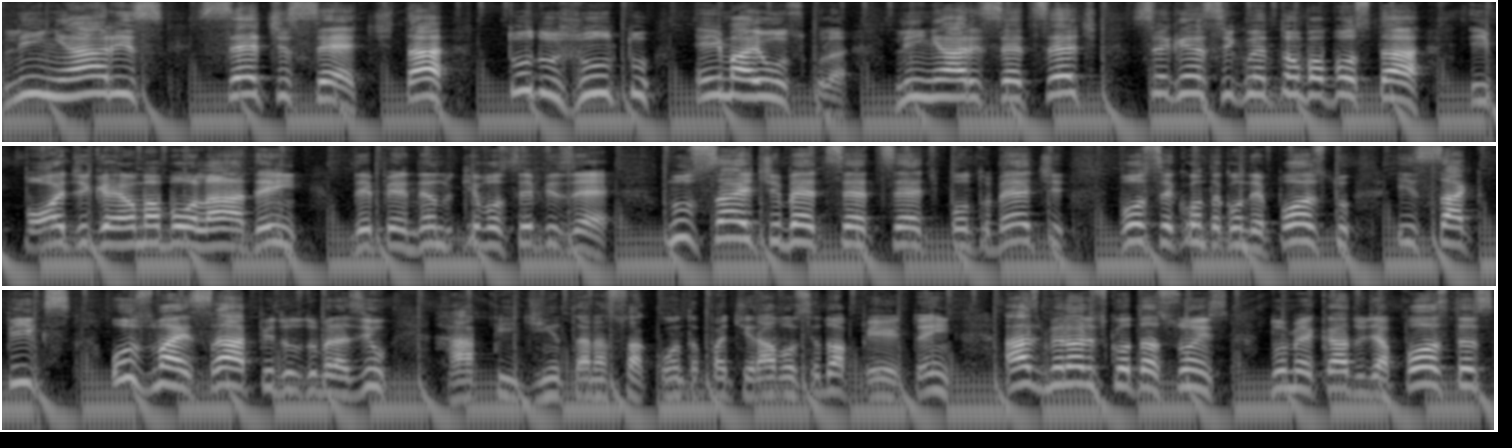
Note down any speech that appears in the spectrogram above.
Linhares77, tá? Tudo junto em maiúscula. Linhares77, você ganha 50 para apostar e pode ganhar uma bolada, hein? Dependendo do que você fizer. No site bet77.bet, você conta com depósito e saque Pix, os mais rápidos do Brasil. Rapidinho tá na sua conta para tirar você do aperto, hein? As melhores cotações do mercado de apostas,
